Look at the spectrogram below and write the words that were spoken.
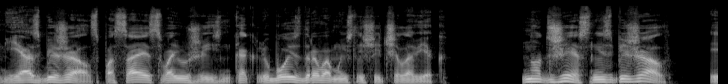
Я сбежал, спасая свою жизнь, как любой здравомыслящий человек. Но Джесс не сбежал, и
